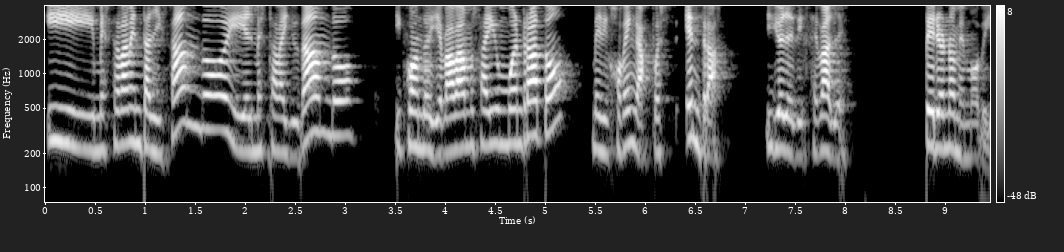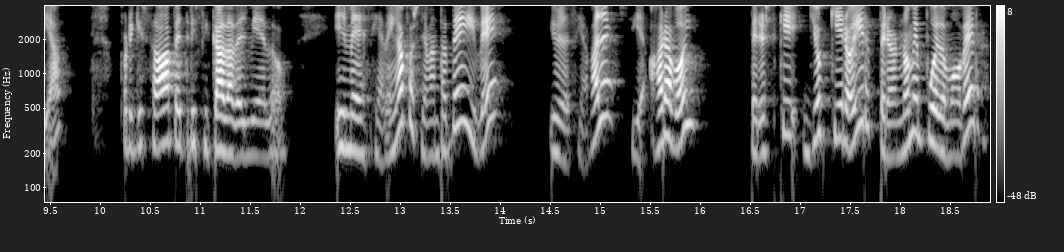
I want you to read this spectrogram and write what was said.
y me estaba mentalizando y él me estaba ayudando y cuando llevábamos ahí un buen rato me dijo, venga, pues entra. Y yo le dije, vale. Pero no me movía porque estaba petrificada del miedo. Y me decía, venga, pues levántate y ve. Y yo le decía, vale, sí, ahora voy pero es que yo quiero ir, pero no me puedo mover.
